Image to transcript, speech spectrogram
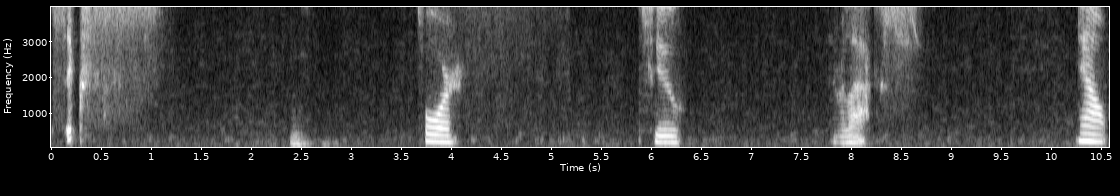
Six, four, two, relax. Now,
